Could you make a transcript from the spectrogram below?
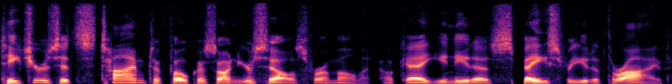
Teachers, it's time to focus on yourselves for a moment, okay? You need a space for you to thrive.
